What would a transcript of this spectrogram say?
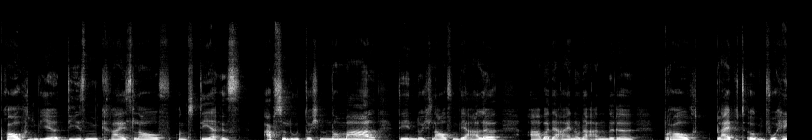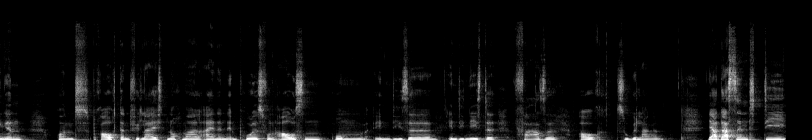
brauchen wir diesen Kreislauf und der ist absolut durch normal, den durchlaufen wir alle, aber der eine oder andere braucht bleibt irgendwo hängen und braucht dann vielleicht nochmal einen Impuls von außen, um in diese, in die nächste Phase auch zu gelangen. Ja, das sind die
